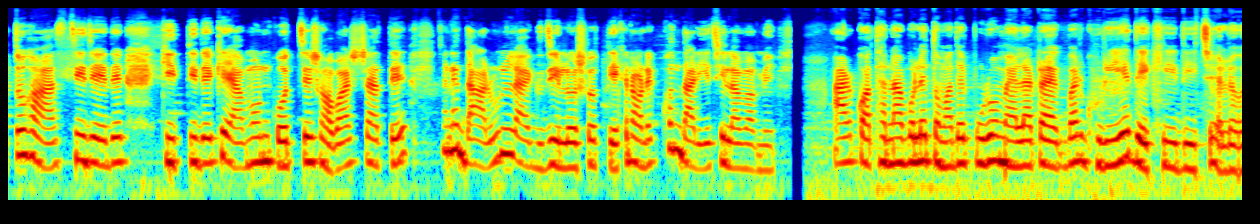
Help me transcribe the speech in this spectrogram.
এত হাসছি যে এদের কীর্তি দেখে এমন করছে সবার সাথে। মানে দারুণ লাগছিল, সত্যি। এখানে অনেকক্ষণ দাঁড়িয়েছিলাম আমি। আর কথা না বলে তোমাদের পুরো মেলাটা একবার ঘুরিয়ে দেখিয়ে দিই, চলো।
